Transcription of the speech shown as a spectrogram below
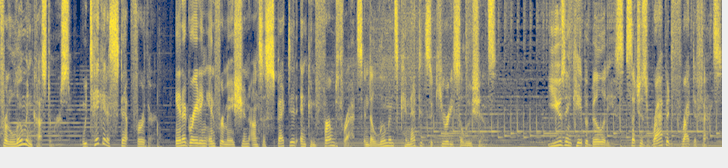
For Lumen customers, we take it a step further, integrating information on suspected and confirmed threats into Lumen's connected security solutions. Using capabilities such as rapid threat defense,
